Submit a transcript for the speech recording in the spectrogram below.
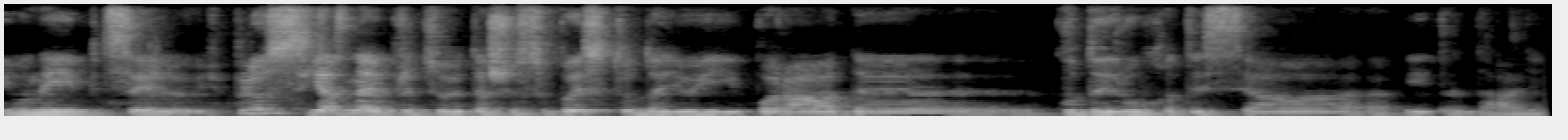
і вони її підсилюють. Плюс я з нею працюю теж особисто, даю їй поради, куди рухатися і так далі.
